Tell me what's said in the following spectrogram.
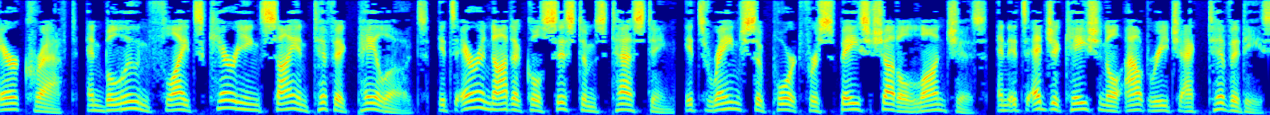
aircraft, and balloon flights carrying scientific payloads, its aeronautical systems testing, its range support for Space Shuttle launches, and its educational outreach activities.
